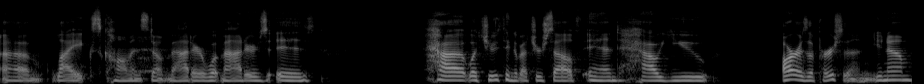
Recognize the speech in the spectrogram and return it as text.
Um, likes, comments don't matter. What matters is how what you think about yourself and how you are as a person, you know?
